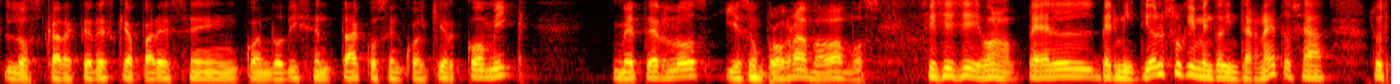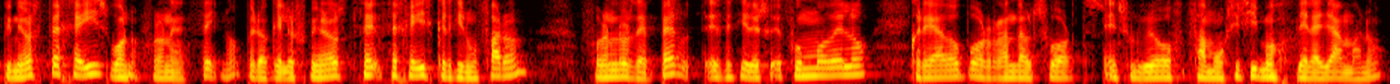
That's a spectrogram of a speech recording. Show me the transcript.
los caracteres que aparecen cuando dicen tacos en cualquier cómic, meterlos y es un programa, vamos. Sí, sí, sí. Bueno, Perl permitió el surgimiento de Internet. O sea, los primeros CGIs, bueno, fueron en C, ¿no? Pero que los primeros CGIs que triunfaron fueron los de Perl. Es decir, eso fue un modelo creado por Randall Schwartz en su libro famosísimo de la llama, ¿no?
